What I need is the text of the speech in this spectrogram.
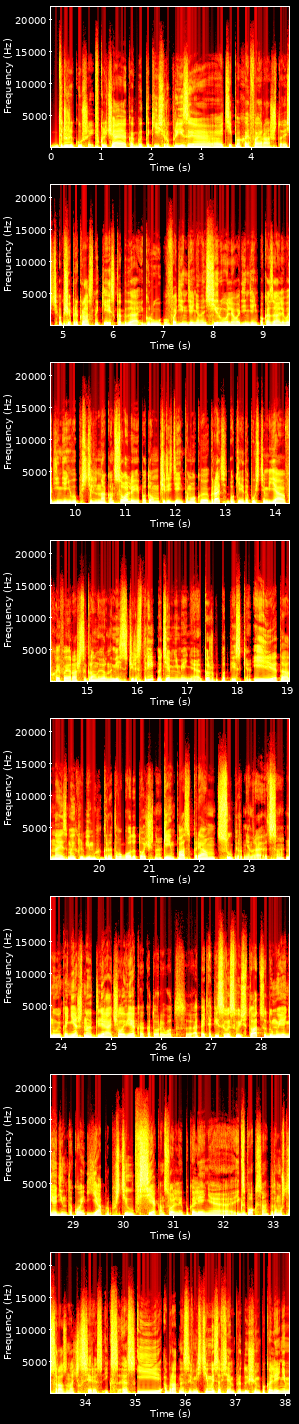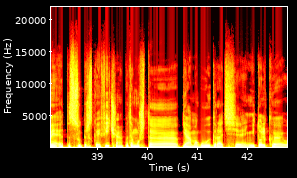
держи, кушай, включая как бы такие сюрпризы э, типа Hi-Fi Rush, то есть вообще прекрасный кейс, когда игру в один день анонсировали, в один день показали, в один день выпустили на консоли, и потом через день ты мог играть. Окей, допустим, я в Hi-Fi Rush сыграл, наверное, месяц через три, но тем не менее, тоже по подписке. И это одна из моих любимых игр этого года, точно. Game Pass прям супер мне нравится. Ну и, конечно, для человека, который вот опять описывая свою ситуацию, думаю, я не один такой, я пропустил все консольные поколения Xbox, потому что сразу начал Series XS. И обратная совместимость со всеми предыдущими поколениями — это суперская фича, потому что я могу играть не только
